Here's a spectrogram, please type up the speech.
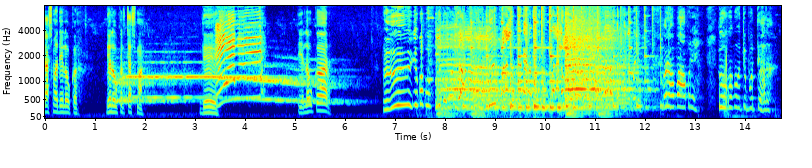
चष्मा दे लवकर. दे लवकर चष्मा. दे. ते लवकर. अरे बापरे. ओ ते भूत आलं.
